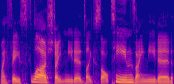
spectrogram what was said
my face flushed. I needed like saltines, I needed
